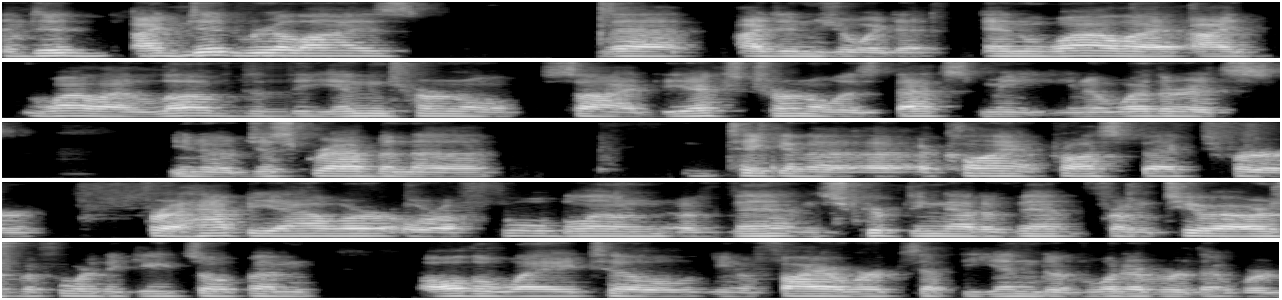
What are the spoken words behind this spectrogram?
i did i did realize that I'd enjoyed it. And while I, I while I loved the internal side, the external is that's me. You know, whether it's you know just grabbing a taking a, a client prospect for for a happy hour or a full blown event and scripting that event from two hours before the gates open all the way till you know fireworks at the end of whatever that we're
